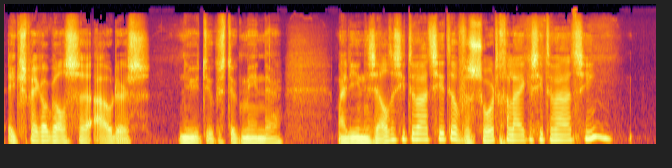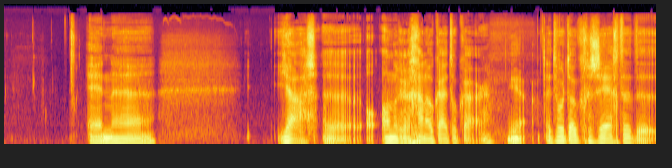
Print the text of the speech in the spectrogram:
Ik spreek ook eh, ouders, nu natuurlijk een stuk minder, maar die in dezelfde situatie zitten of een soortgelijke situatie. En eh, ja, eh, anderen gaan ook uit elkaar. Ja. Het wordt ook gezegd, het, het,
